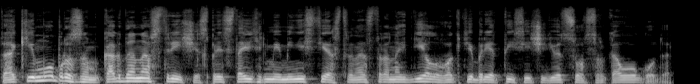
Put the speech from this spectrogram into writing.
Таким образом, когда на встрече с представителями Министерства иностранных дел в октябре 1940 года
